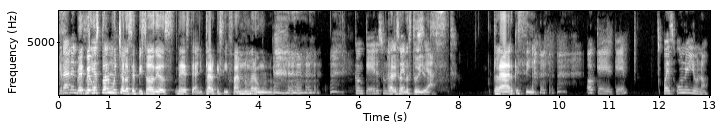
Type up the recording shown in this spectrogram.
Gran me, me gustan mucho los episodios de este año. Claro que sí, fan número uno. Con que eres una ¿Cuáles son los tuyos? Claro que sí. ok, ok. Pues uno y uno.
